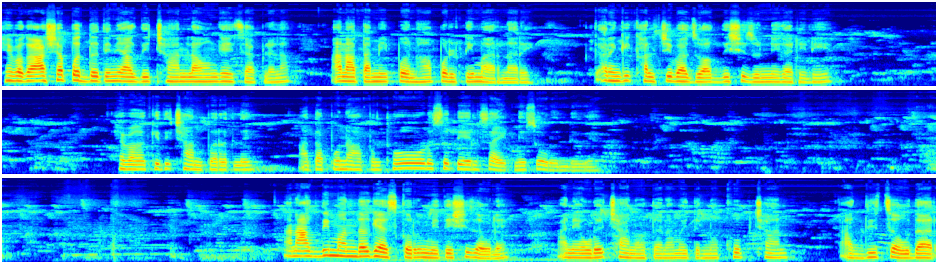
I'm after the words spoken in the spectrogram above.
हे बघा अशा पद्धतीने अगदी छान लावून घ्यायचं आहे आपल्याला. आणि आता मी पुन्हा पलटी मारणार आहे. कारण की खालची बाजू अगदी शिजून निघालेली आहे. हे बघा किती छान परतलं आहे आता पुन्हा आपण थोडंसं तेल साईडने सोडून देऊया. आणि अगदी मंद गॅस करून मी ते शिजवलं आहे आणि एवढं छान होतं ना मैत्रिणी खूप छान. अगदी चवदार.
